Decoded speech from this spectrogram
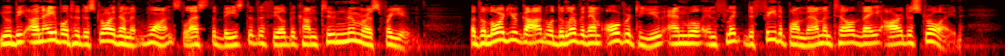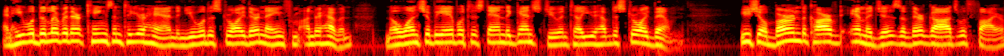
You will be unable to destroy them at once, lest the beasts of the field become too numerous for you. But the Lord your God will deliver them over to you, and will inflict defeat upon them until they are destroyed. And he will deliver their kings into your hand, and you will destroy their name from under heaven no one shall be able to stand against you until you have destroyed them. You shall burn the carved images of their gods with fire.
